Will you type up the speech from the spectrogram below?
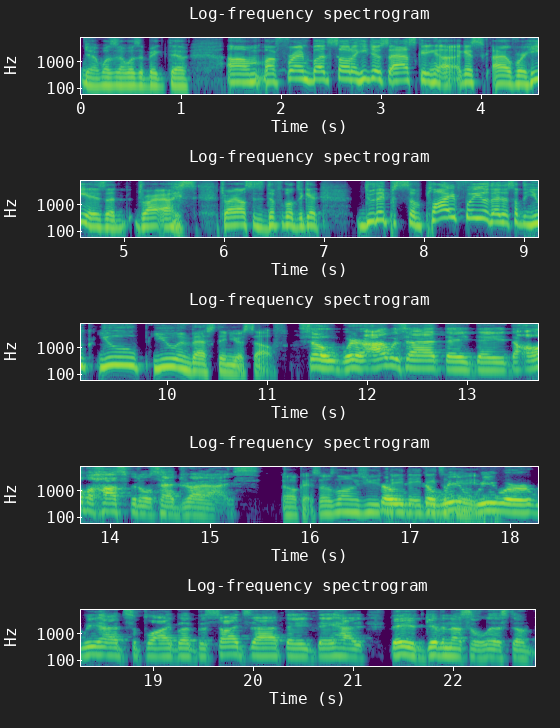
yeah, it wasn't it was a big deal. Um, my friend Bud Soda, he just asking, uh, I guess uh, where he is, a uh, dry ice, dry ice is difficult to get. Do they supply for you? That is something you you you invest in yourself. So where I was at, they they the, all the hospitals had dry ice. Okay, so as long as you, so, they, they, so we we were we had supply, but besides that, they they had they had given us a list of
